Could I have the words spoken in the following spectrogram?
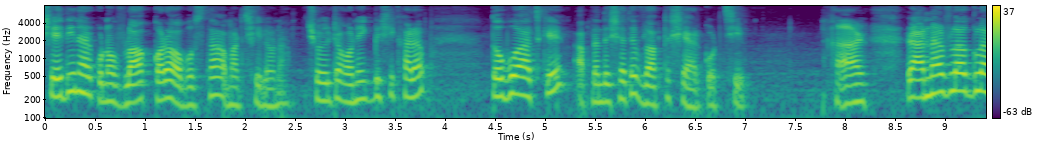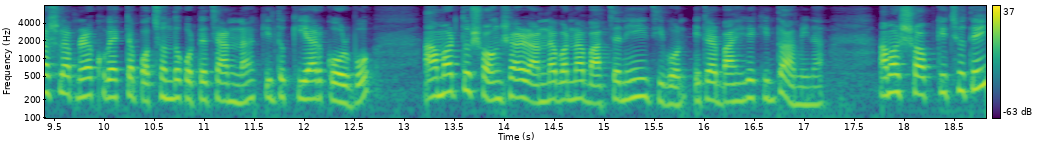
সেদিন আর কোনো ভ্লগ করা অবস্থা আমার ছিল না। শরীরটা অনেক বেশি খারাপ তবুও আজকে আপনাদের সাথে ভ্লগটা শেয়ার করছি। আর রান্নার ভ্লগগুলো আসলে আপনারা খুব একটা পছন্দ করতে চান না, কিন্তু কি আর করব? আমার তো সংসার, রান্নাবান্না, বাচ্চা নিয়েই জীবন, এটার বাইরে কিন্তু আমি না। আমার সব কিছুতেই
